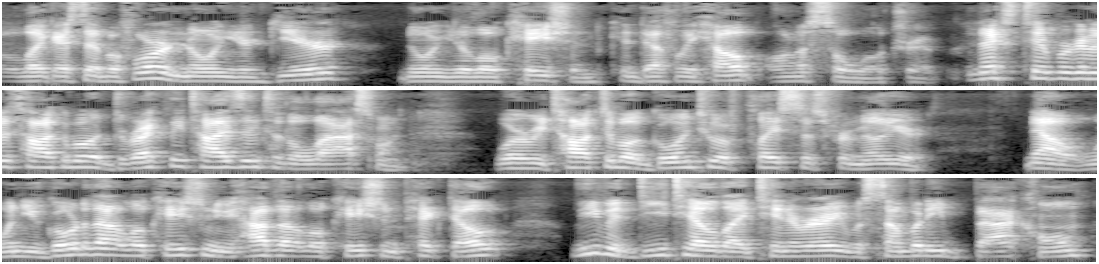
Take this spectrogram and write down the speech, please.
Like I said before, knowing your gear, knowing your location can definitely help on a solo trip. Next tip we're going to talk about directly ties into the last one, where we talked about going to a place that's familiar. Now, when you go to that location, you have that location picked out, leave a detailed itinerary with somebody back home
